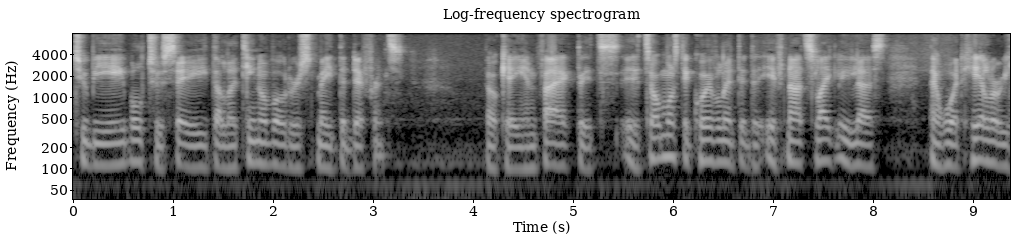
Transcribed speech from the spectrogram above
to be able to say the Latino voters made the difference Okay, in fact, it's it's almost equivalent, to, if not slightly less, than what Hillary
